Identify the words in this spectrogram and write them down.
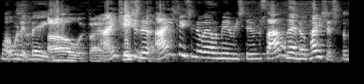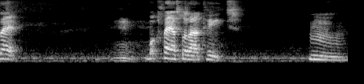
what would it be? oh, if I had I ain't teach teaching. No. I ain't teaching no elementary students. I don't have no patience for that. Mm. What class would I teach? Hmm.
